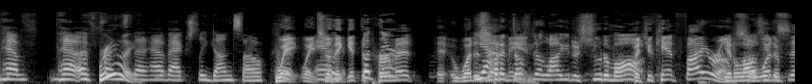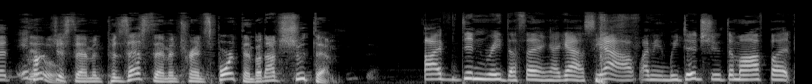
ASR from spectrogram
I have, have friends Really? that have actually done so. Wait, wait. so they get the permit? Uh, What does Yeah. that but it doesn't allow you to shoot them off. but you can't fire them. It allows so what you to that do? purchase them and possess them and transport them, but not shoot them. I didn't read the thing. I guess. Yeah. I mean, we did shoot them off, but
